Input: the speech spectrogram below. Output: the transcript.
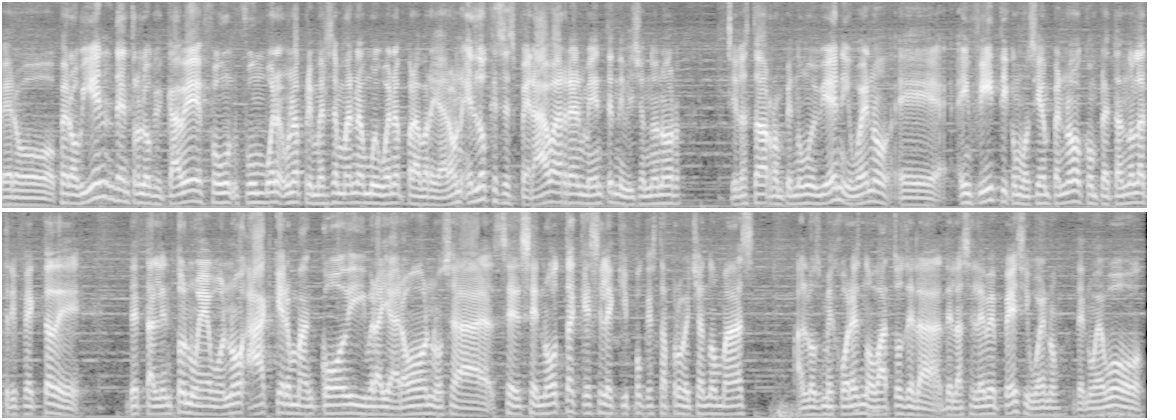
Pero, pero bien, dentro de lo que cabe, fue, fue un una primera semana muy buena para Brayarón. Es lo que se esperaba realmente en División de Honor. Sí la estaba rompiendo muy bien. Y bueno, eh, Infinity, como siempre, ¿no? Completando la trifecta de, de talento nuevo, ¿no? Ackerman, Cody, Brayarón. O sea, se, se, nota que es el equipo que está aprovechando más a los mejores novatos de, la, de las LVPs. Y bueno, de nuevo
